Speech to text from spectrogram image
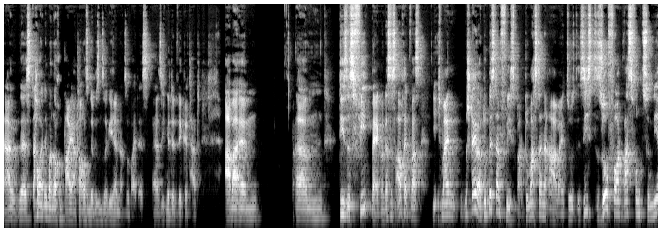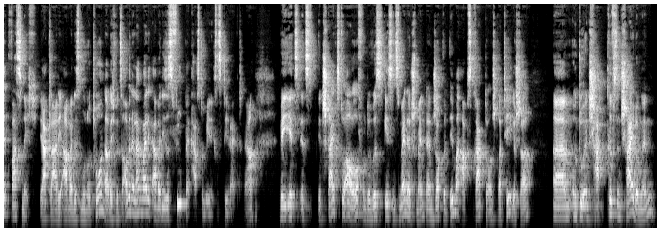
Ja, es dauert immer noch ein paar Jahrtausende, bis unser Gehirn dann soweit ist, äh, sich mitentwickelt hat. Aber ähm, ähm, dieses Feedback, und das ist auch etwas, ich meine, stell dir mal, du bist am Fließband, du machst deine Arbeit, du siehst sofort, was funktioniert, was nicht. Ja, klar, die Arbeit ist monoton, dadurch wird es auch wieder langweilig, aber dieses Feedback hast du wenigstens direkt. Ja? Jetzt, jetzt, jetzt steigst du auf und du wirst, gehst ins Management, dein Job wird immer abstrakter und strategischer ähm, und du entsche triffst Entscheidungen,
